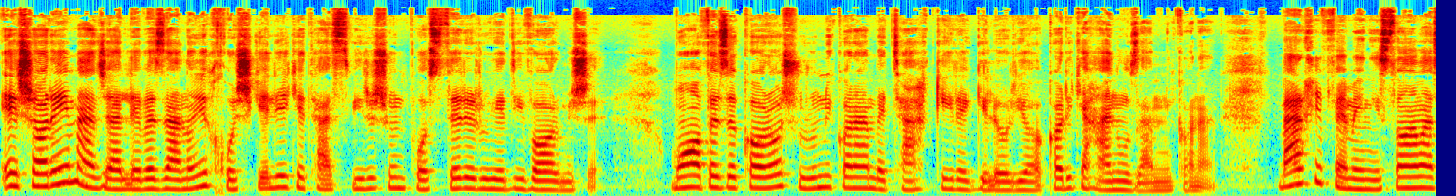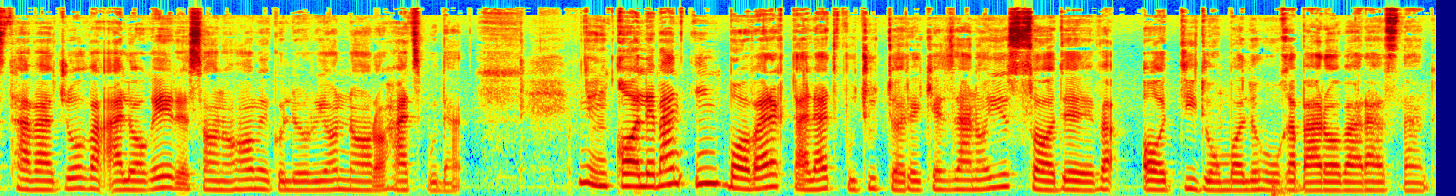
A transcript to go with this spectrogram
اشاره مجله به زنای خوشگلیه که تصویرشون پستر روی دیوار میشه. محافظ کارا شروع می‌کنن به تحقیر گلوریا کاری که هنوزم می‌کنن. برخی فمینیست هم از توجه و علاقه رسانه ها به گلوریا ناراحت بودن. غالبا این باور غلط وجود داره که زنای ساده و عادی دنبال حقوق برابر هستند.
